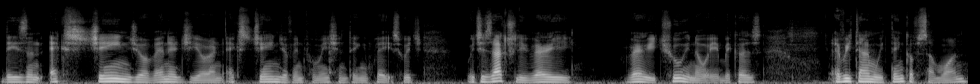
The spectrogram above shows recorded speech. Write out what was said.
there's an exchange of energy or an exchange of information taking place, which which is actually very very true in a way because every time we think of someone,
